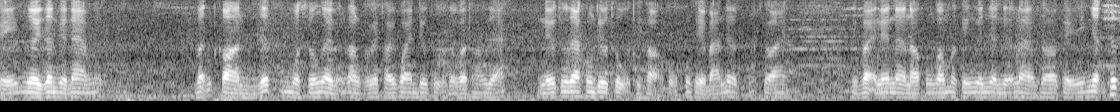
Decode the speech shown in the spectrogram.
cái người dân Việt Nam ấy, vẫn còn rất một số người vẫn còn có cái thói quen tiêu thụ động vật hoang dã. Nếu chúng ta không tiêu thụ thì họ cũng không thể bán được cho ai. Vì vậy nên là nó cũng có một cái nguyên nhân nữa là do cái nhận thức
